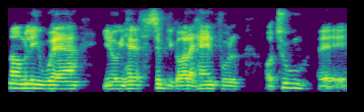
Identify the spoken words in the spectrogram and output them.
anomaly where you know you have simply got a handful or two uh,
